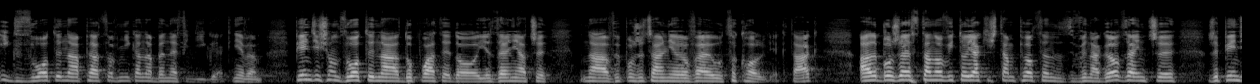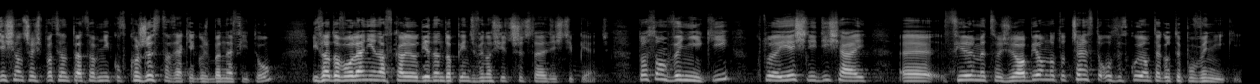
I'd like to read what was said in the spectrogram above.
x złoty na pracownika na benefit Y. Nie wiem, 50 zł na dopłatę do jedzenia, czy na wypożyczalnię roweru, cokolwiek, tak? Albo, że stanowi to jakiś tam procent z wynagrodzeń, czy że 56% pracowników korzysta z jakiegoś benefitu i zadowolenie na skali od 1 do 5 wynosi 3,45. To są wyniki, które jeśli dzisiaj e, firmy coś robią, no to często uzyskują tego typu wyniki.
